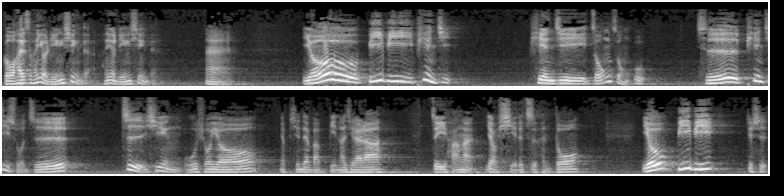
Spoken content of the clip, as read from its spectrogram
狗还是很有灵性的，很有灵性的，哎，有比比骗计，骗计种种物，此骗计所值。自性无所有。要现在把笔拿起来啦，这一行啊，要写的字很多。有比比，就是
